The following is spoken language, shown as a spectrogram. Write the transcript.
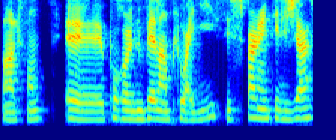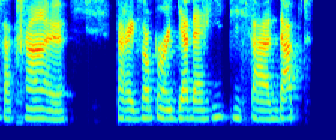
dans le fond, euh, pour un nouvel employé. C'est super intelligent. Ça prend, euh, par exemple, un gabarit, puis ça adapte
